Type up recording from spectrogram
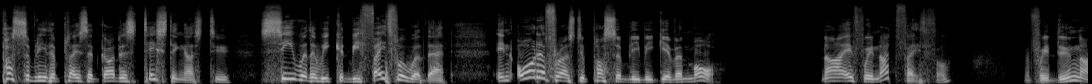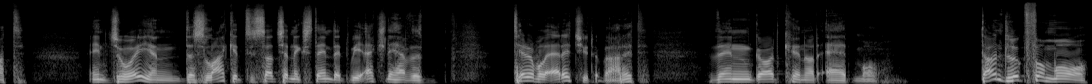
possibly the place that God is testing us to see whether we could be faithful with that in order for us to possibly be given more. Now, if we're not faithful, if we do not enjoy and dislike it to such an extent that we actually have this terrible attitude about it, then God cannot add more. Don't look for more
